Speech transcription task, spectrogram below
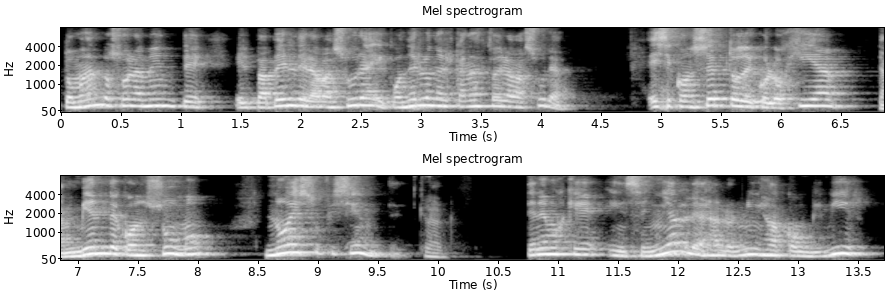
tomando solamente el papel de la basura y ponerlo en el canasto de la basura. Ese concepto de ecología también de consumo, no es suficiente. Claro. Tenemos que enseñarles a los niños a convivir,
